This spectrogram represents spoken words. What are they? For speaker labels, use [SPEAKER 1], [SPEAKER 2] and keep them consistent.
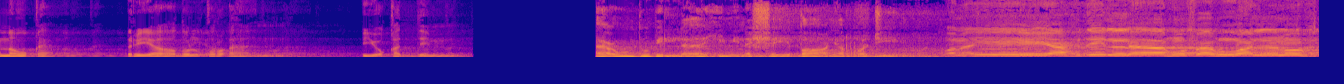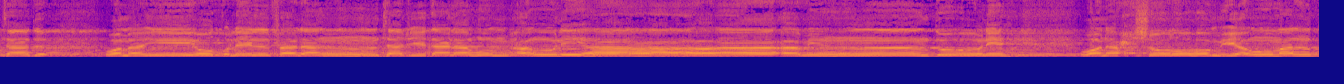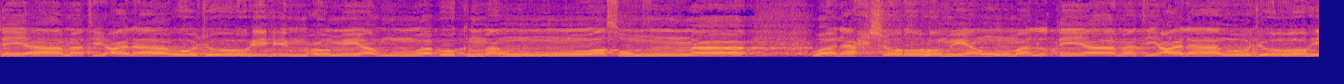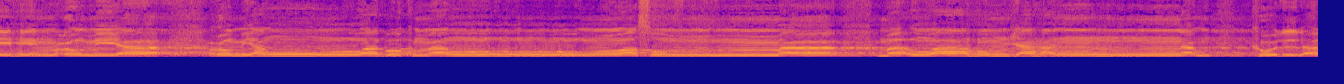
[SPEAKER 1] موقع رياض القرآن يقدم.
[SPEAKER 2] أعوذ بالله من الشيطان الرجيم.
[SPEAKER 3] ومن يهد الله فهو المهتد. ومن يضلل فلن تجد لهم أولياء من دونه. ونحشرهم يوم القيامة على وجوههم عميا وبكما وصما. ونحشرهم يوم القيامة على وجوههم عميا عميا وبكما وصما. مأواهم جهنم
